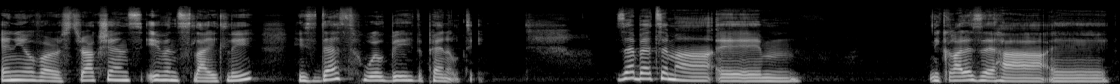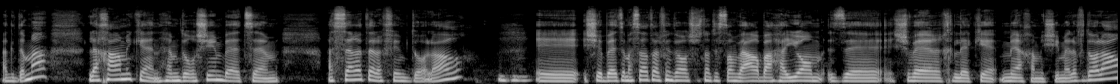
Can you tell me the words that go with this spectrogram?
any of our instructions, even slightly, his death will be the penalty. זה בעצם ה... נקרא לזה ההקדמה. לאחר מכן הם דורשים בעצם עשרת אלפים דולר, mm-hmm. שבעצם עשרת אלפים דולר של שנות 24 היום זה שווה ערך לכ-150 אלף דולר.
